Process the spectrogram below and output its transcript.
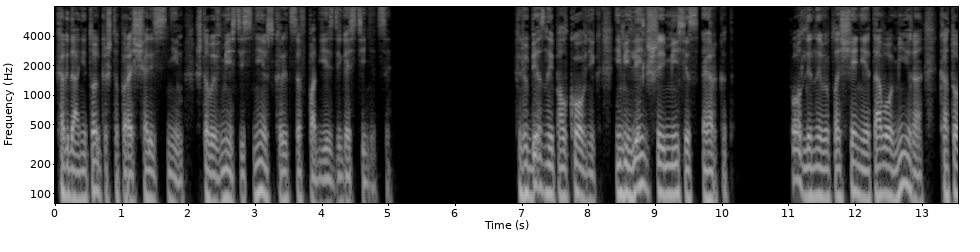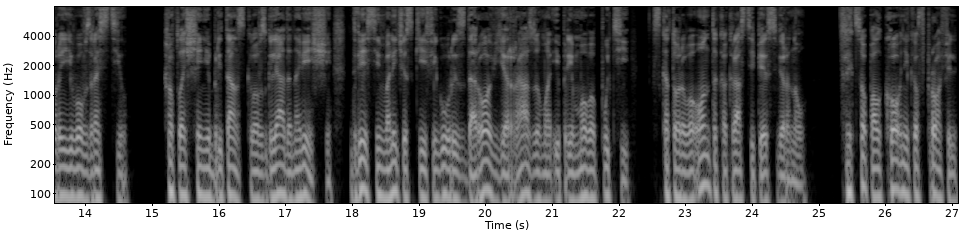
когда они только что прощались с ним, чтобы вместе с нею скрыться в подъезде гостиницы. Любезный полковник и милейшая миссис Эркот, подлинное воплощение того мира, который его взрастил, воплощение британского взгляда на вещи, две символические фигуры здоровья, разума и прямого пути, с которого он-то как раз теперь свернул. Лицо полковника в профиль,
